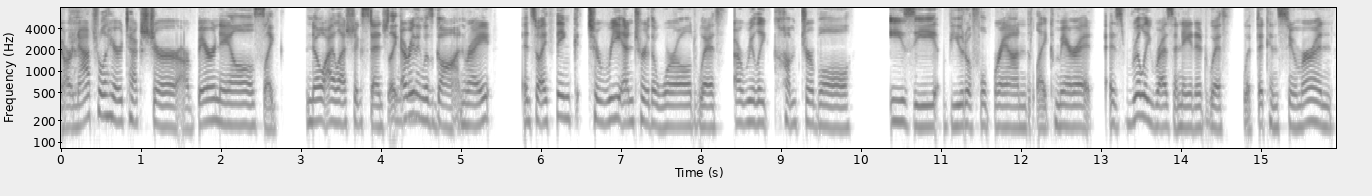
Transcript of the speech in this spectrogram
our natural hair texture, our bare nails, like no eyelash extension, like Mhm. everything was gone, right? And so I think to re-enter the world with a really comfortable, easy, beautiful brand like Merit has really resonated with with the consumer. And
